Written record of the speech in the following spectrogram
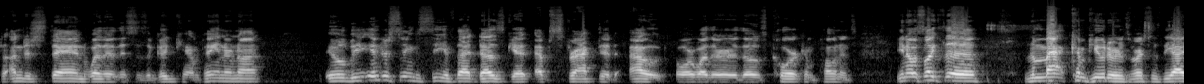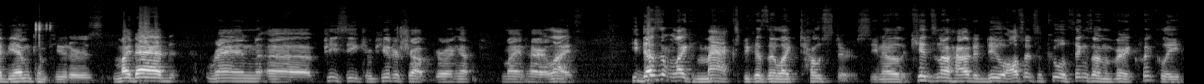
to understand whether this is a good campaign or not. It will be interesting to see if that does get abstracted out, or whether those core components. You know, it's like the the Mac computers versus the IBM computers. My dad ran a PC computer shop growing up my entire life he doesn't like Macs because they're like toasters. You know, the kids know how to do all sorts of cool things on them very quickly.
